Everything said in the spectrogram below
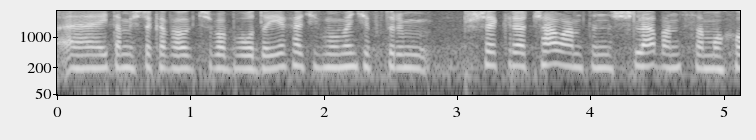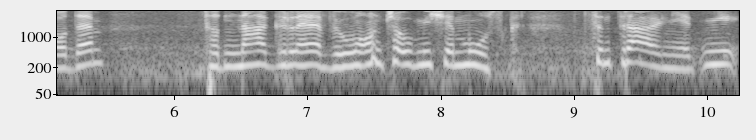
e, i tam jeszcze kawałek trzeba było dojechać i w momencie, w którym przekraczałam ten szlaban samochodem, to nagle wyłączał mi się mózg. Centralnie. Nie,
